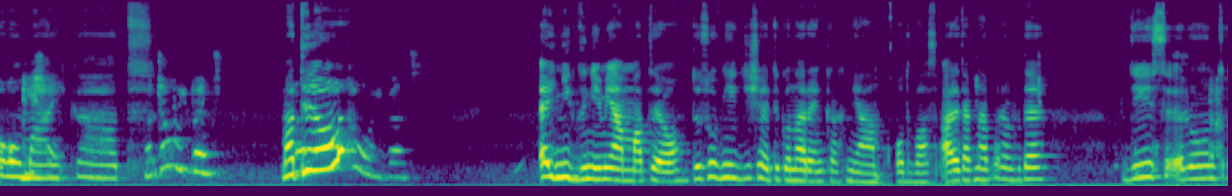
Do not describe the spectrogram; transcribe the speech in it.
Oh my god. Mateo event. Mateo? Mateo event. Ej, nigdy nie miałam Mateo. Dosłownie dzisiaj tylko na rękach miałam od was, ale tak naprawdę this round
